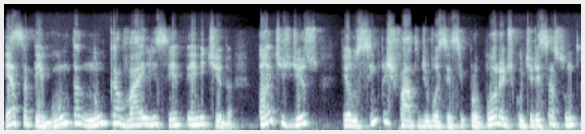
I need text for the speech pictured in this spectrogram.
Essa pergunta nunca vai lhe ser permitida. Antes disso, pelo simples fato de você se propor a discutir esse assunto,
